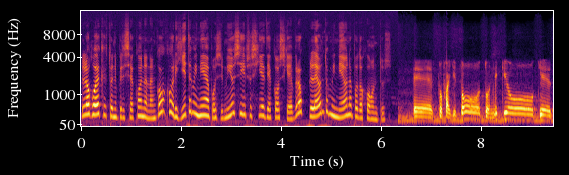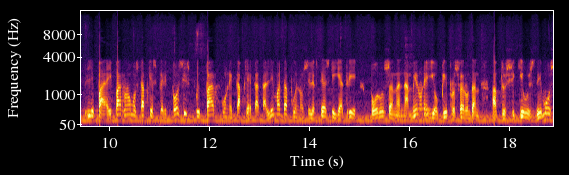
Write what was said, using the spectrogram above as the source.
λόγω έκτακτων υπηρεσιακών αναγκών χορηγείται μηνιαία αποζημίωση ύψος 1.200 ευρώ πλέον των μηνιαίων αποδοχών τους. Ε, το φαγητό, το νίκαιο και λοιπά. Υπάρχουν όμως κάποιες περιπτώσεις που υπάρχουν κάποια καταλήμματα που οι νοσηλευτές και οι γιατροί μπορούσαν να μείνουν, οι οποίοι προσφέρονταν από τους οικείους δήμους.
